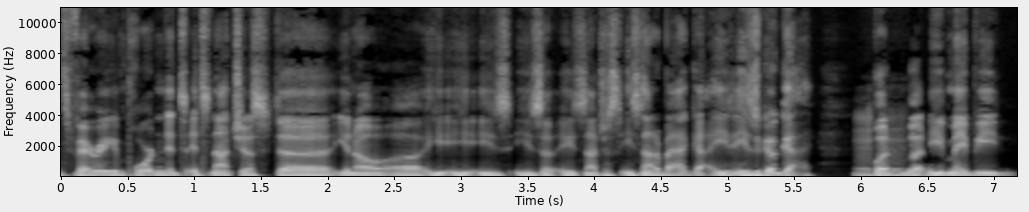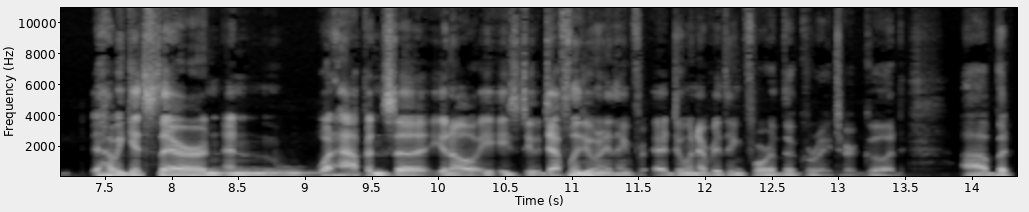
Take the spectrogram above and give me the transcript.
it's very important. It's it's not just uh, you know uh, he, he- he's he's a he's not just he's not a bad guy. He, he's a good guy, but Mhm. but he may be how he gets there and and what happens. Uh, you know he's do, definitely doing anything for uh, doing everything for the greater good. Uh, but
